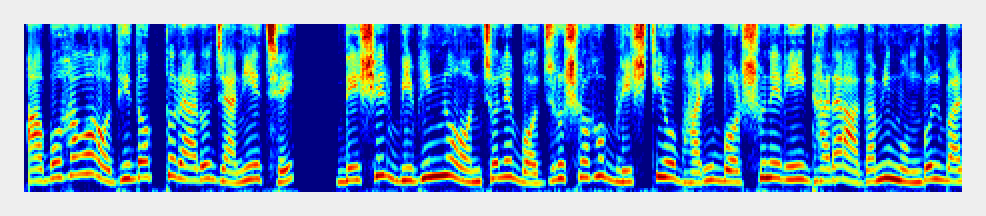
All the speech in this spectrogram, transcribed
আবহাওয়া অধিদপ্তর আরও জানিয়েছে, দেশের বিভিন্ন অঞ্চলে বজ্রসহ বৃষ্টি ও ভারী বর্ষণের এই ধারা আগামী মঙ্গলবার,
